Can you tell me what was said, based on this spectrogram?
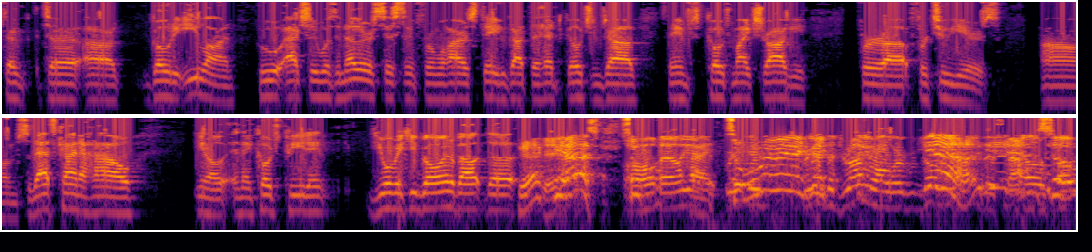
to to uh, go to Elon, who actually was another assistant from Ohio State who got the head coaching job. His name's Coach Mike Schrage for uh, for two years. Um, so that's kind of how, you know, and then Coach Pete. Do you want me to keep going about the? Yeah, yeah. yes. So, oh hell yeah! Right. So we, wait, we got the drum roll. We're going yeah, this now. So,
